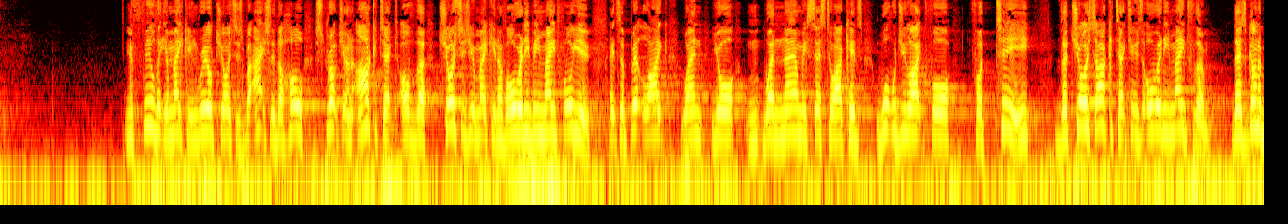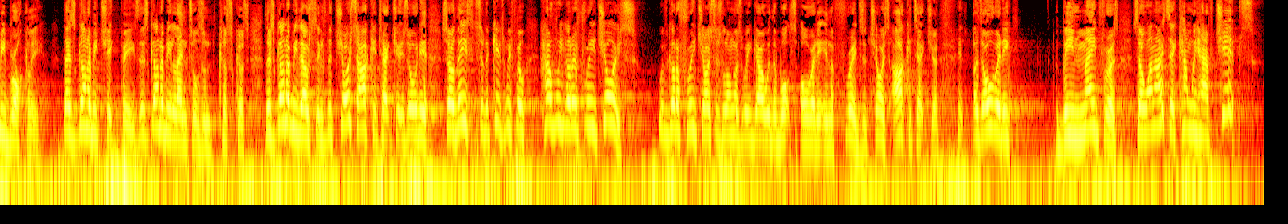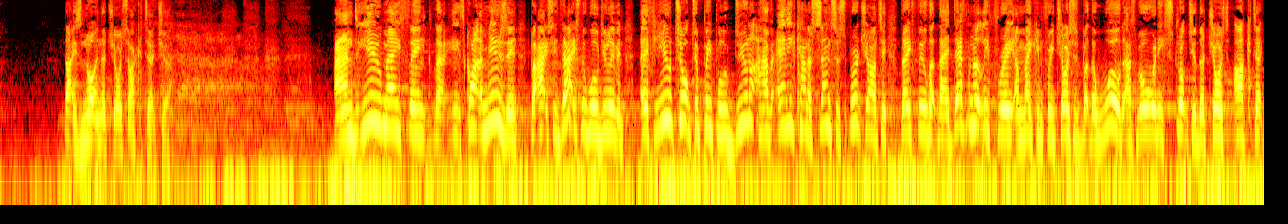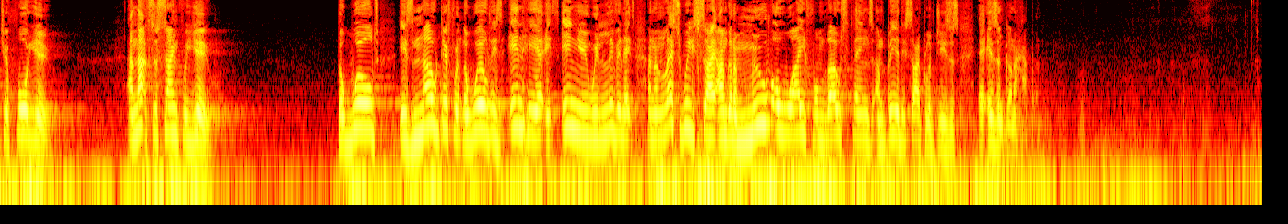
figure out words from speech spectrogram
You feel that you're making real choices, but actually the whole structure and architect of the choices you're making have already been made for you. It's a bit like when, you're, when Naomi says to our kids, What would you like for, for tea? The choice architecture is already made for them. There's going to be broccoli. There's going to be chickpeas. There's going to be lentils and couscous. There's going to be those things. The choice architecture is already. So these, so the kids, we feel, have we got a free choice? We've got a free choice as long as we go with the what's already in the fridge. The choice architecture has already been made for us. So when I say, can we have chips? That is not in the choice architecture. And you may think that it's quite amusing, but actually that is the world you live in. If you talk to people who do not have any kind of sense of spirituality, they feel that they're definitely free and making free choices, but the world has already structured the choice architecture for you. And that's the same for you. The world is no different. The world is in here, it's in you, we live in it. And unless we say, I'm going to move away from those things and be a disciple of Jesus, it isn't going to happen.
